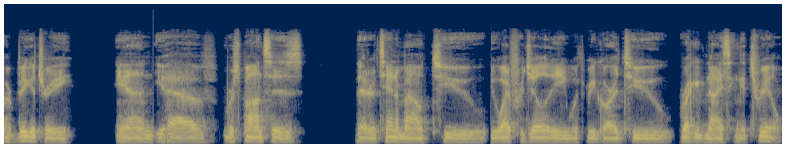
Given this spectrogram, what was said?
or bigotry and you have responses that are tantamount to white fragility with regard to recognizing it's real.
